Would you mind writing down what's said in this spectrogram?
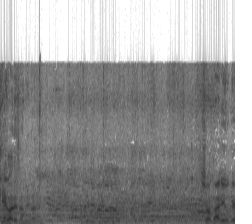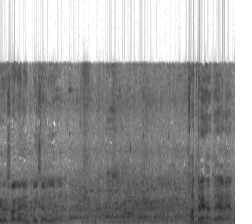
के गरेछ नि यिनीहरूले सघारे हो क्या सघारेमा पैसा उयो भएर? खत्रै छ त यहाँ त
